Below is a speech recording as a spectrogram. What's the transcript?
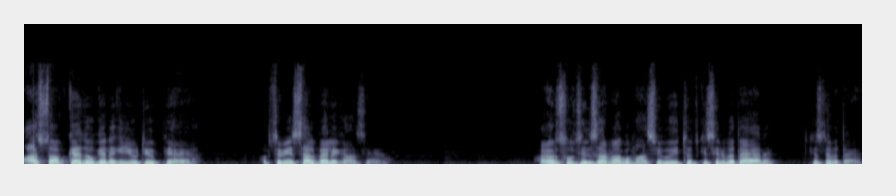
आज तो आप कह दोगे ना कि यूट्यूब पे आया। अब से बीस साल पहले कहाँ से आया? अगर सुशील शर्मा को फांसी हुई थी तो किसी ने बताया ना? किसने बताया?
